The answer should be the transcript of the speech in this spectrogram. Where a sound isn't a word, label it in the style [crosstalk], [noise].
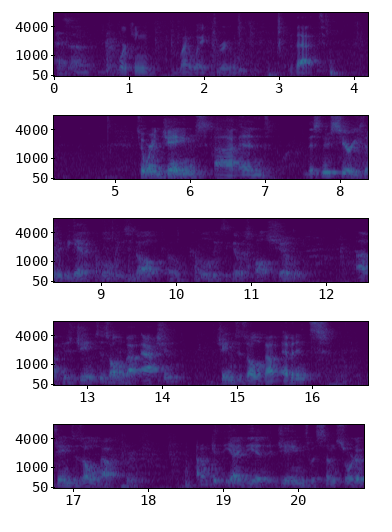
as I'm working my way through that. So we're in James, uh, and this new series that we began a couple of weeks ago, a couple of weeks ago, is called Show Me uh, because James is all about action, James is all about evidence, James is all about proof. I don't get the idea that James was some sort of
